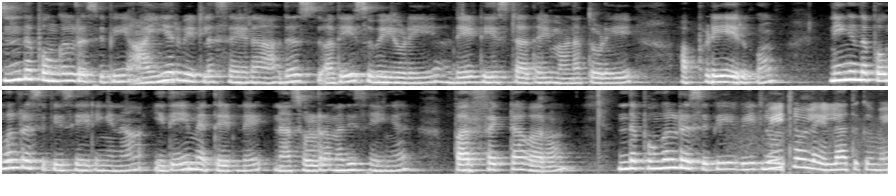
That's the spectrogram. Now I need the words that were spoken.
இந்த பொங்கல் ரெசிபி ஐயர் வீட்டில் செய்கிற அதே சு- அதே சுவையோடையே அதே டேஸ்ட் அதே மனத்தோடையே அப்படியே இருக்கும். நீங்கள் இந்த பொங்கல் ரெசிபி செய்கிறீங்கன்னா இதே மெத்தட்லே நான் சொல்கிற மாதிரி செய்யுங்க. பர்ஃபெக்டாக வரும். இந்த பொங்கல் ரெசிபி வீட்டில் வீட்டில் உள்ள எல்லாத்துக்குமே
